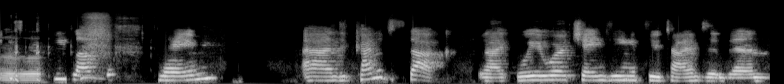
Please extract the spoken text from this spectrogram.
uh, he loved the name, and it kind of stuck. Like we were changing a few times, and then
